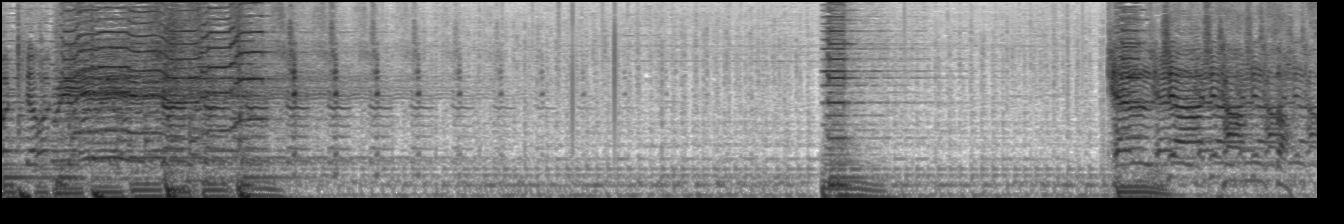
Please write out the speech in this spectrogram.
What a creation. Tell Jah time's up.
